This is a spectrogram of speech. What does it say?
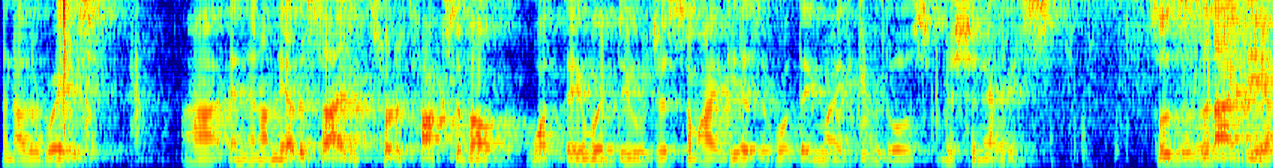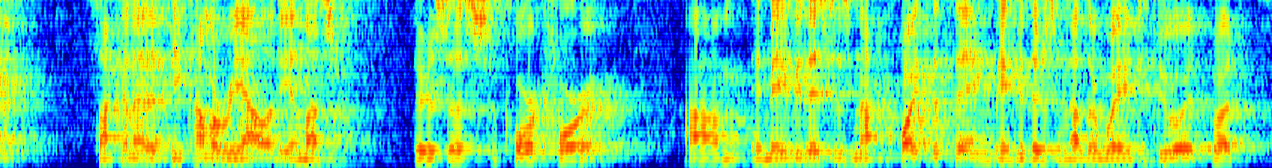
in other ways. Uh, and then on the other side, it sort of talks about what they would do, just some ideas of what they might do, those missionaries. So this is an idea. It's not going to become a reality unless there's a support for it. Um, and maybe this is not quite the thing. Maybe there's another way to do it, but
